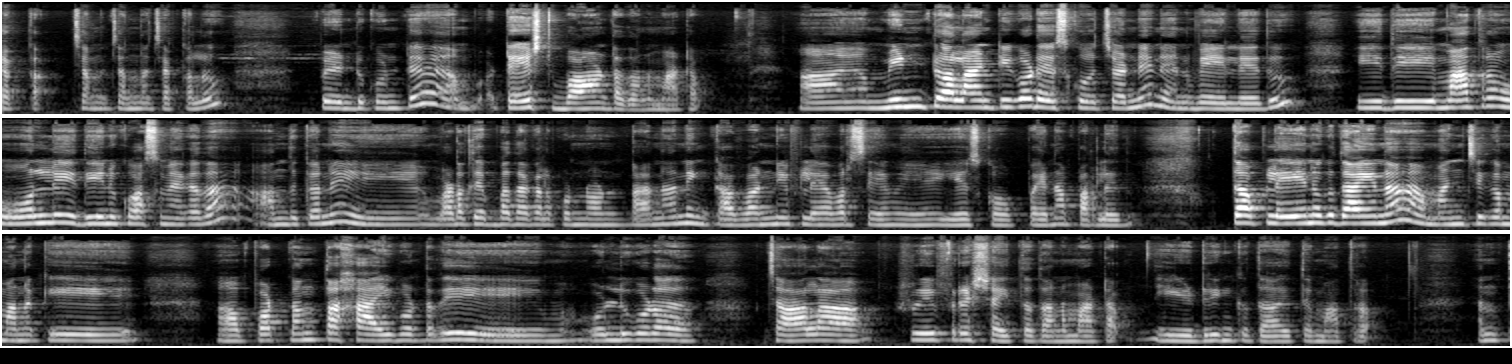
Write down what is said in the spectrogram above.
చెక్క చిన్న చిన్న చెక్కలు పిండుకుంటే టేస్ట్ బాగుంటుంది అనమాట మింట్ అలాంటివి కూడా వేసుకోవచ్చు అండి నేను వేయలేదు. ఇది మాత్రం ఓన్లీ దీనికోసమే కదా అందుకని వడదెబ్బ తగలకుండా ఉంటానని ఇంకా అవన్నీ ఫ్లేవర్స్ ఏమి వేసుకోకపోయినా పర్లేదు. ఉత్త ప్లెయిన్కు తాగినా మంచిగా మనకి పొట్టంతా హాయిగా ఉంటుంది ఒళ్ళు కూడా చాలా రీఫ్రెష్ అవుతుంది అన్నమాట ఈ డ్రింక్ తాగితే మాత్రం. ఎంత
